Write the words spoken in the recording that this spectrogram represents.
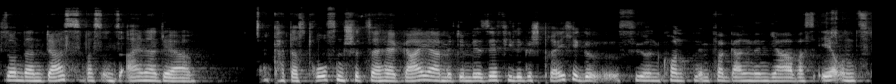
sondern das, was uns einer der Katastrophenschützer Herr Geier, mit dem wir sehr viele Gespräche führen konnten im vergangenen Jahr, was er uns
